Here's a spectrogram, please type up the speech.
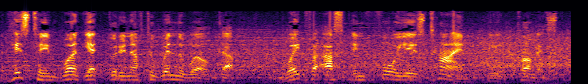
that his team weren't yet good enough to win the World Cup. Wait for us in four years' time, he had promised.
